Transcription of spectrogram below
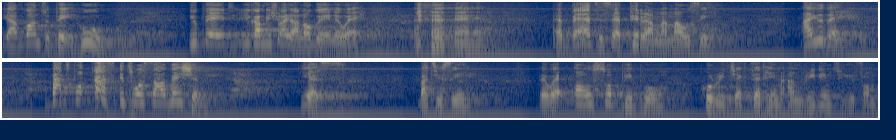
You have gone to pay. Who? You paid. You can be sure you are not going anywhere. a bear to say, Pira Mama will say. Are you there? But for us, it was salvation. Yes. But you see, there were also people who rejected him. I'm reading to you from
